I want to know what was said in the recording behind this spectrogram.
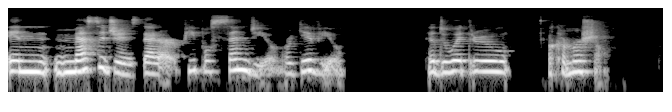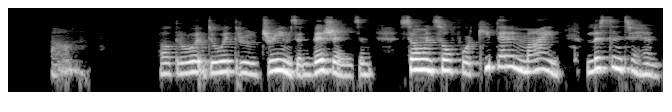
in messages that are people send you or give you. He'll do it through a commercial. Um, he'll do it do it through dreams and visions and so on and so forth. Keep that in mind. Listen to him.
